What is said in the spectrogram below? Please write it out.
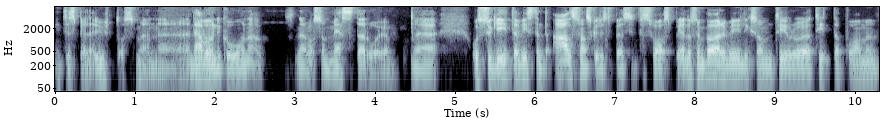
inte spela ut oss. Men eh, det här var under corona, när det var som mest där då. Eh, och Sugita visste inte alls hur han skulle spela sitt försvarsspel och sen började vi, liksom, Theodor och jag, titta på men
